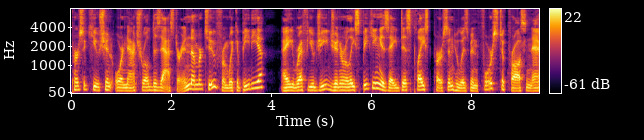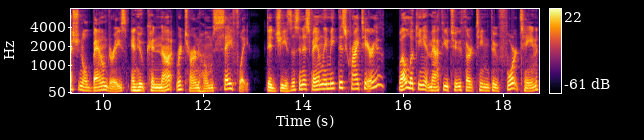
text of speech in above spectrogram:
persecution, or natural disaster. And number two, from Wikipedia, a refugee, generally speaking, is a displaced person who has been forced to cross national boundaries and who cannot return home safely. Did Jesus and his family meet this criteria? Well, looking at Matthew 2, 13 through 14,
